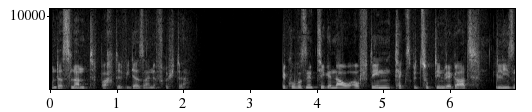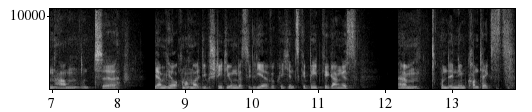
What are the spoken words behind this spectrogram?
und das Land brachte wieder seine Früchte. Jakobus nimmt hier genau auf den Textbezug, den wir gerade gelesen haben. Und äh, wir haben hier auch nochmal die Bestätigung, dass Elia wirklich ins Gebet gegangen ist. Ähm, und in dem Kontext,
